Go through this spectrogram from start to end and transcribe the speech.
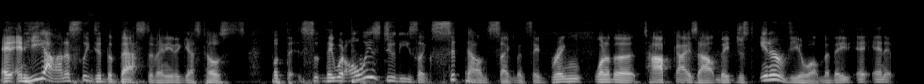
and, and he honestly did the best of any of the guest hosts. But the, so they would always do these like sit down segments. They'd bring one of the top guys out and they'd just interview him, and they and it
